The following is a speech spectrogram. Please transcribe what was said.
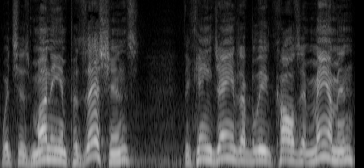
which is money and possessions, the King James, I believe, calls it mammon,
